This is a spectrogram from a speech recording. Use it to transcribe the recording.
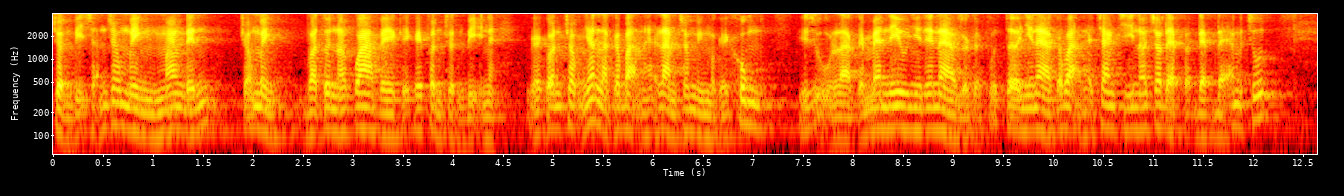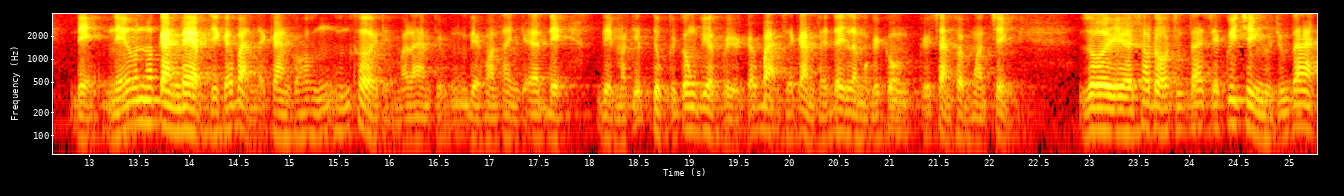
chuẩn bị sẵn cho mình mang đến cho mình. Và tôi nói qua về cái cái phần chuẩn bị này. Cái quan trọng nhất là các bạn hãy làm cho mình một cái khung. Ví dụ là cái menu như thế nào rồi cái footer như thế nào các bạn hãy trang trí nó cho đẹp đẹp đẽ một chút để nếu nó càng đẹp thì các bạn lại càng có hứng hứng khởi để mà làm cái để hoàn thành cái để để mà tiếp tục cái công việc vì các bạn sẽ cảm thấy đây là một cái công cái sản phẩm hoàn chỉnh. Rồi à, sau đó chúng ta sẽ quy trình của chúng ta.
